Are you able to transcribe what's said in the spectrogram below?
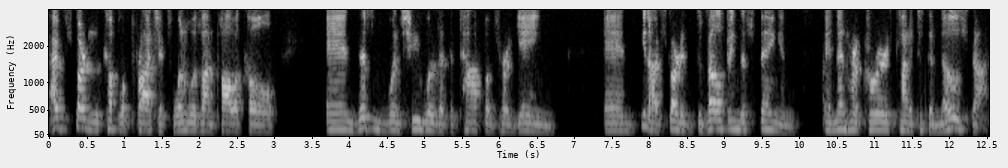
I've started a couple of projects. One was on Paula Cole, and this is when she was at the top of her game. And you know, I started developing this thing, and and then her career kind of took a nosedive,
